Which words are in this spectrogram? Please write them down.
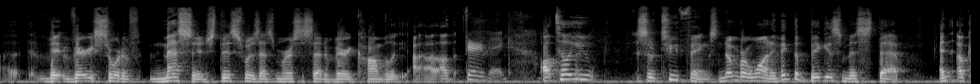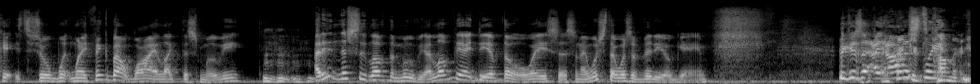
uh, very sort of message. This was, as Marissa said, a very convoluted. I'll, Very big. I'll tell you. So two things. Number one, I think the biggest misstep. And okay, so when, when I think about why I like this movie, mm-hmm, mm-hmm. I didn't necessarily love the movie. I love the idea of the Oasis, and I wish there was a video game. Because I, it's honestly, coming.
